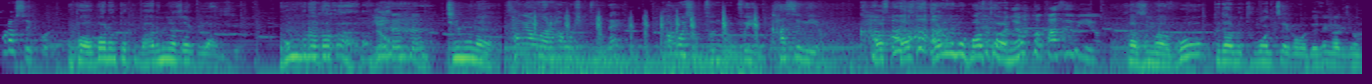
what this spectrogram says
불었을 거예요. 오빠, 오빠는 또 마른 여자를 별로 안 좋아해. 홍보를 하다가 응. 질문해. 성형을 하고 싶은데 하고 싶은 부위. 가슴이요. 바스, 바스, 당연히 뭐 바스트 아니야? 가슴이요. 가슴하고 그 다음에 두 번째가 뭐 내 생각이지만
